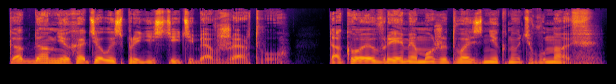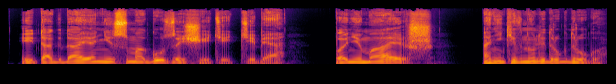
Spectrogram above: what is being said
когда мне хотелось принести тебя в жертву. Такое время может возникнуть вновь, и тогда я не смогу защитить тебя. Понимаешь?» Они кивнули друг другу.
